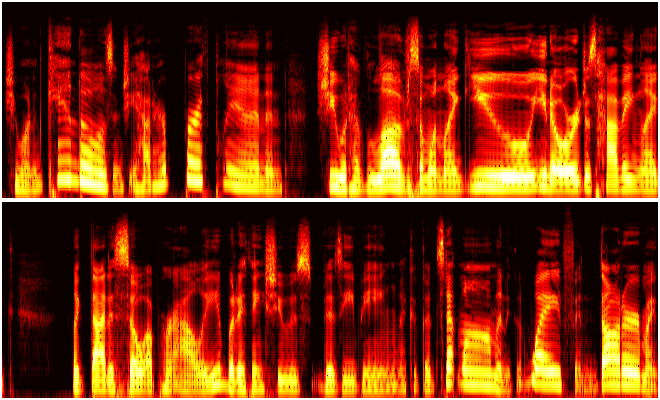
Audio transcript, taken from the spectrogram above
she wanted candles and she had her birth plan and she would have loved someone like you, you know, or just having like, like that is so up her alley but i think she was busy being like a good stepmom and a good wife and daughter my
